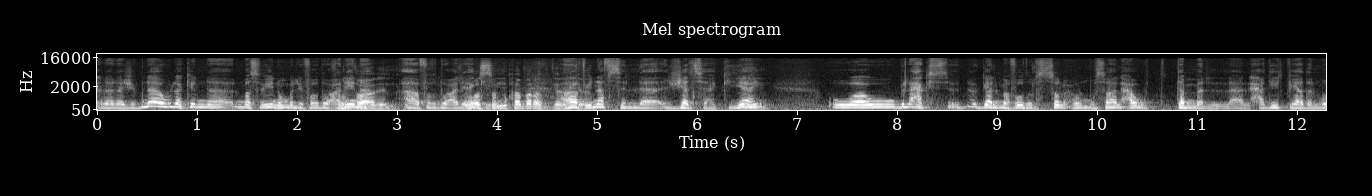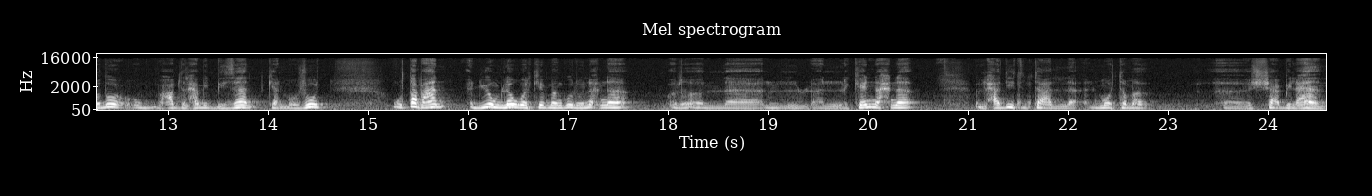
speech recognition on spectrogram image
إحنا لا جبناه ولكن المصريين هم اللي فرضوا علينا. فرضوا علينا. آه فرضوا علينا. في وسط المخابرات قال آه في نفس الجلسة كياهي وبالعكس قال المفروض الصلح والمصالحة وتم الحديث في هذا الموضوع وعبد الحميد بيزان كان موجود. وطبعا اليوم الأول كيف ما نقولوا نحن كأن إحنا الحديث نتاع المؤتمر آه، الشعبي العام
